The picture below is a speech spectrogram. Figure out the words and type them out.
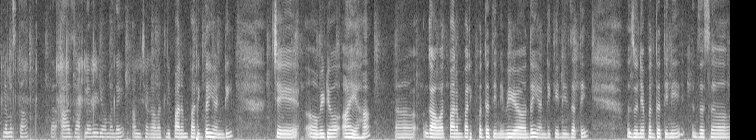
नमस्कार. तर आज आपल्या व्हिडिओमध्ये आमच्या गावातली पारंपरिक दहीहंडी चे व्हिडिओ आहे हा. तर गावात पारंपरिक पद्धतीने वि दहीहंडी केली जाते. जुन्या पद्धतीने जसं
